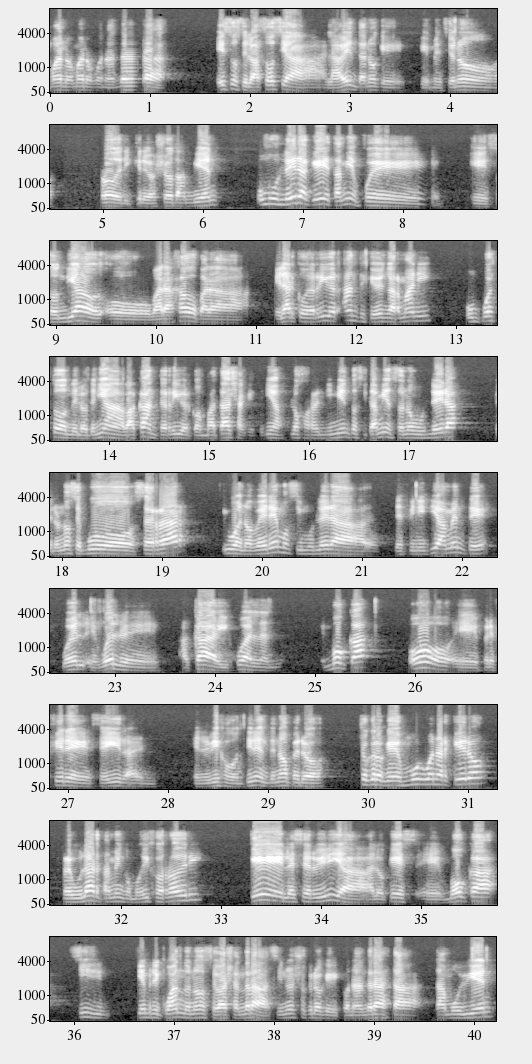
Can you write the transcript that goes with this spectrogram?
mano a mano con Andrada. Eso se lo asocia a la venta, ¿no? Que, mencionó Rodri, creo yo también. Un Muslera que también fue eh, sondeado o barajado para el arco de River antes que venga Armani, un puesto donde lo tenía vacante River con batalla, que tenía flojos rendimientos y también sonó Muslera, pero no se pudo cerrar. Y bueno, veremos si Muslera definitivamente vuelve, acá y juega en, Boca o eh, prefiere seguir en, el viejo continente, ¿no? Pero yo creo que es muy buen arquero, regular también, como dijo Rodri, que le serviría a lo que es eh, Boca, sí, siempre y cuando no se vaya Andrada. Si no, yo creo que con Andrada está, está muy bien,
